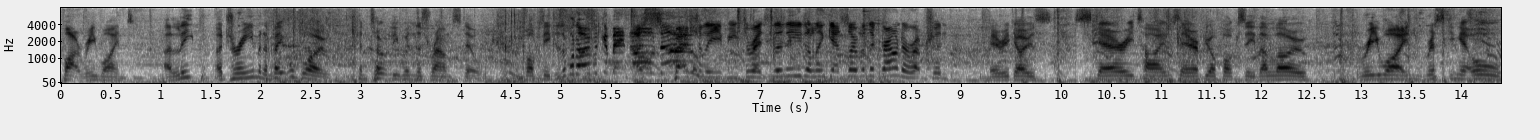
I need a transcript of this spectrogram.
But Rewind, a leap, a dream, and a fatal blow can totally win this round still. Foxy doesn't want to overcommit. Oh no! Especially if he threads the needle and gets over the ground eruption. Here he goes. Scary times here if you're Foxy. The low. Rewind, risking it all.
